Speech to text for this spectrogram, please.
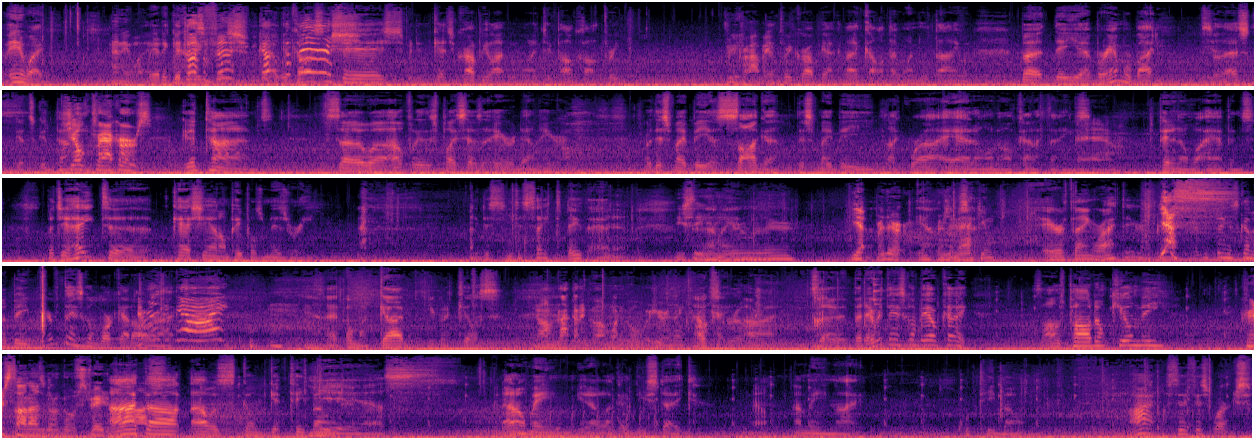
Anyway, Anyway, we had a good. We caught some fish. We Yeah, caught we good caught some fish. fish. We didn't catch crappie like we wanted to. Paul caught three. Three crappie. Yeah, three crappie. I, I caught that one little tiny one, but the uh, brim were biting, so that's that's good times. Shell crackers. Good times. So uh, hopefully this place has air down here. Or this may be a saga. This may be like where I add on all kind of things, Yeah. depending on what happens. But you hate to cash in on people's misery. you just you just hate to do that. Yeah. You see any air over there? Yeah, right there. Yeah, There's a there's a- vacuum. Everything right there. Yes! Everything's gonna be everything's gonna work out all Everything's right. gonna be alright. Yeah, that- oh my God, you're gonna kill us. No, I'm not gonna go. I'm gonna go over here and then cross Okay, the all road. right. So, but everything's gonna be okay as long as Paul don't kill me. Chris thought I was gonna go straight across. I thought I was gonna get T-boned, Yes. And I don't mean you know like a new steak. No. I mean like T-bone. All right, let's see if this works.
